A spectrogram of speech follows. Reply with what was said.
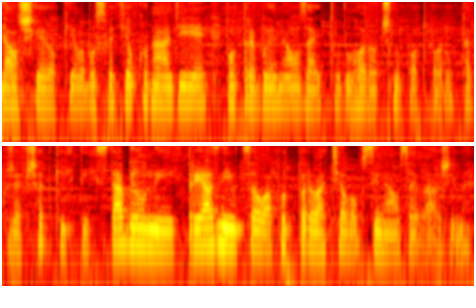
ďalšie roky, lebo Svetielko nádeje potrebuje naozaj tú dlhoročnú podporu. Takže všetkých tých stabilných priaznívcov a podporovateľov si naozaj vážime.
